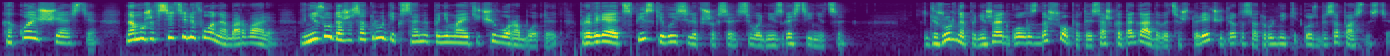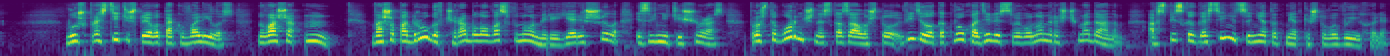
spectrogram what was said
«Какое счастье! Нам уже все телефоны оборвали. Внизу даже сотрудник, сами понимаете, чего работает. Проверяет списки выселившихся сегодня из гостиницы». Дежурная понижает голос до шепота, и Сашка догадывается, что речь идет о сотруднике госбезопасности. Вы уж простите, что я вот так ввалилась, но ваша... М, ваша подруга вчера была у вас в номере, я решила... Извините еще раз. Просто горничная сказала, что видела, как вы уходили из своего номера с чемоданом, а в списках гостиницы нет отметки, что вы выехали.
